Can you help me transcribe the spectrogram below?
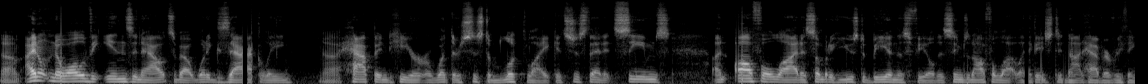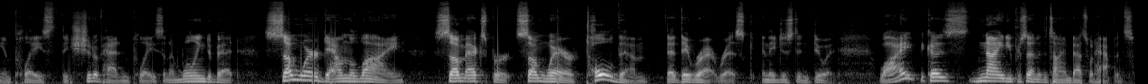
um, I don't know all of the ins and outs about what exactly uh, happened here or what their system looked like. It's just that it seems an awful lot as somebody who used to be in this field. It seems an awful lot like they just did not have everything in place they should have had in place. And I'm willing to bet somewhere down the line, some expert somewhere told them that they were at risk and they just didn't do it. Why? Because 90% of the time that's what happens.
